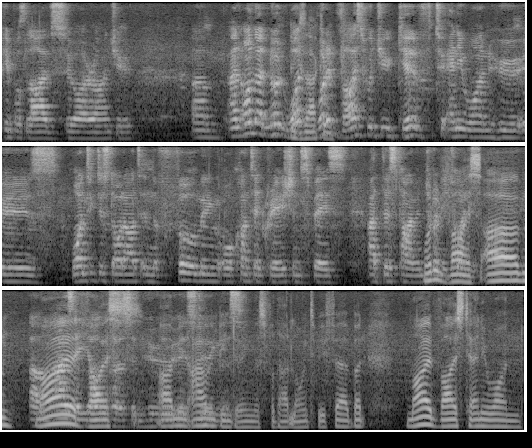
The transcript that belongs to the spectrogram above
people's lives who are around you. Um, and on that note, what what advice would you give to anyone who is wanting to start out in the filming or content creation space at this time in What 2020? advice? Um, Um, my as a young advice. I mean, I haven't been this. doing this for that long, to be fair. But my advice to anyone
